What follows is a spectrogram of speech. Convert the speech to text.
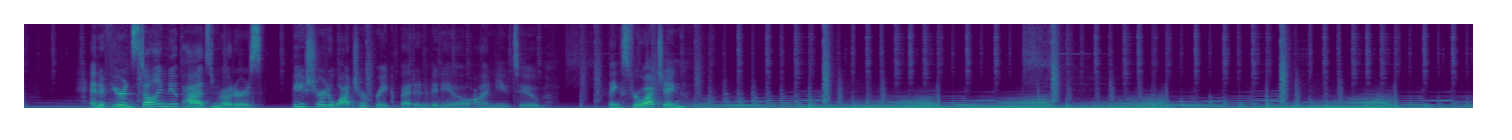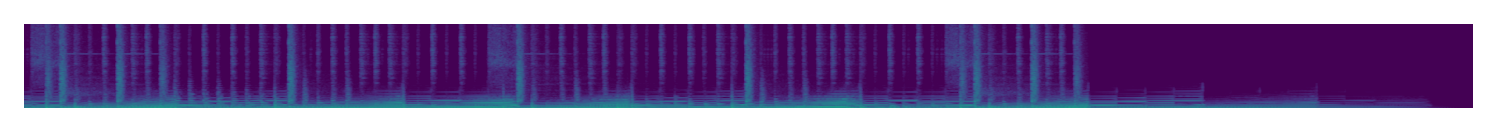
And if you're installing new pads and rotors, be sure to watch our brake bed-in video on YouTube. Thanks for watching!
